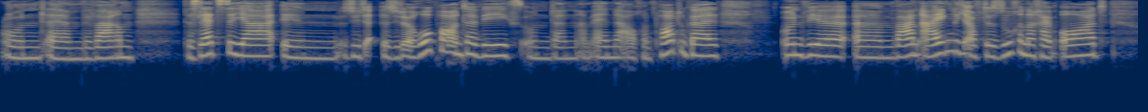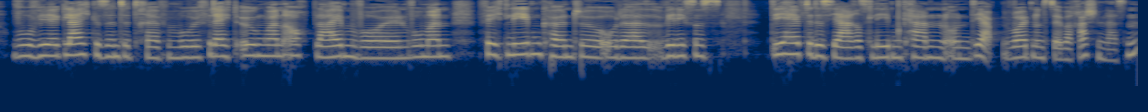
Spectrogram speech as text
Und ähm, wir waren das letzte Jahr in Süd Südeuropa unterwegs und dann am Ende auch in Portugal. Und wir ähm, waren eigentlich auf der Suche nach einem Ort, wo wir Gleichgesinnte treffen, wo wir vielleicht irgendwann auch bleiben wollen, wo man vielleicht leben könnte oder wenigstens die Hälfte des Jahres leben kann. Und ja, wollten uns da überraschen lassen.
